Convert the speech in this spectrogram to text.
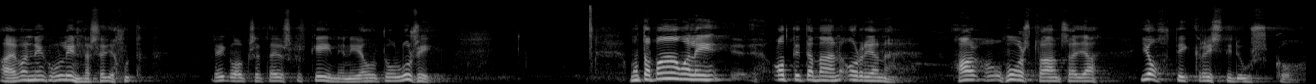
aivan niin kuin linnassa joutuu rikokset joskus kiinni, niin joutuu lusi. Mutta Paavali otti tämän orjan huostaansa ja johti kristinuskoon.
